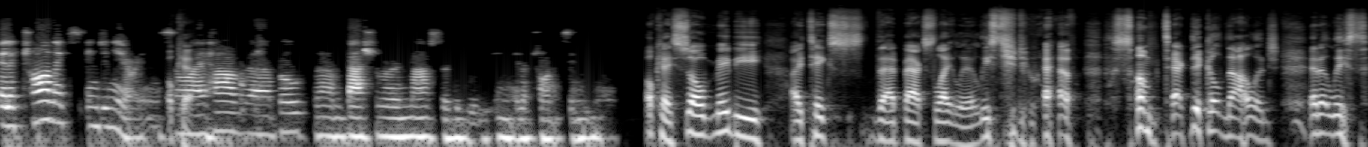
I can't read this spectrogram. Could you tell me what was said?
Electronics engineering. So, okay. I have uh, both um, bachelor and master degree in electronics engineering. Okay, so maybe I take that back slightly. At least you do have some technical knowledge and at least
